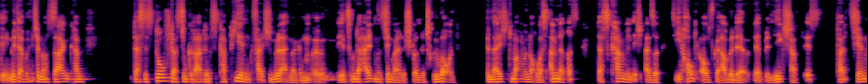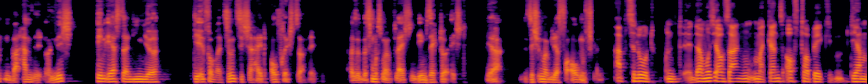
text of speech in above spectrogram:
den Mitarbeitern noch sagen kann, das ist doof, dass du gerade das Papier in den falschen Mülleimer, äh, jetzt unterhalten wir uns hier mal eine Stunde drüber und vielleicht machen wir noch was anderes. Das kann wir nicht. Also die Hauptaufgabe der, der Belegschaft ist, Patienten behandeln und nicht in erster Linie die Informationssicherheit aufrechtzuerhalten. Also das muss man vielleicht in dem Sektor echt, ja, sich immer wieder vor Augen führen. Absolut. Und äh, da muss ich auch sagen, mal ganz off-topic, die haben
